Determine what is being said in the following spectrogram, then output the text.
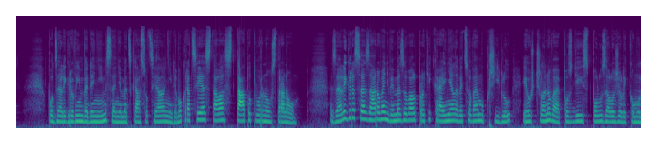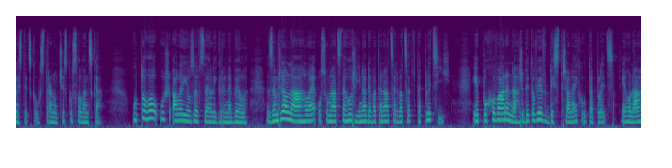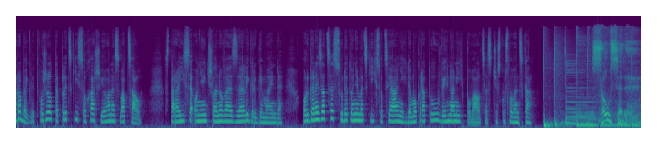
Pod Zeligrovým vedením se německá sociální demokracie stala státotvornou stranou. Zeliger se zároveň vymezoval proti krajně levicovému křídlu, jehož členové později spolu založili komunistickou stranu Československa. U toho už ale Josef Zéligr nebyl. Zemřel náhle 18. října 1920 v Teplicích. Je pochován na hřbitově v Bystřanech u Teplic. Jeho náhrobek vytvořil teplický sochař Johannes Vacal. Starají se o něj členové Zeliger Gemeinde, organizace sudetoněmeckých sociálních demokratů vyhnaných po válce z Československa. Sousedé.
